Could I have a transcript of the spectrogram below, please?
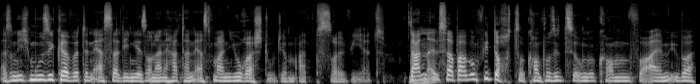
Also nicht Musiker wird in erster Linie, sondern er hat dann erstmal ein Jurastudium absolviert. Dann ist er aber irgendwie doch zur Komposition gekommen, vor allem über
